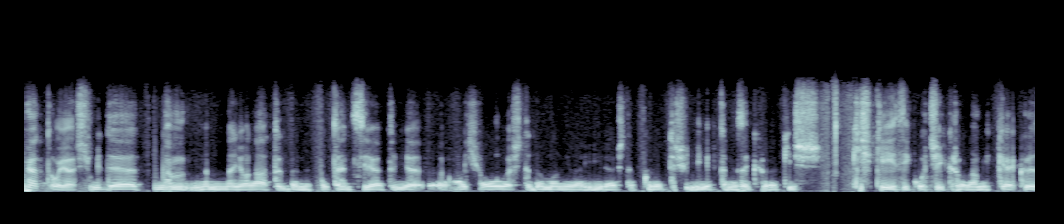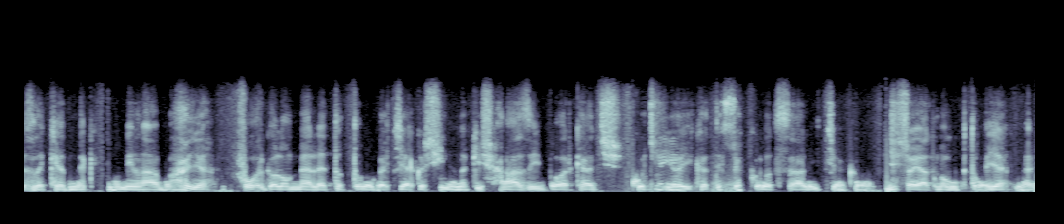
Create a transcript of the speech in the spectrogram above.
Hát olyasmi, de nem, nem nagyon látok benne potenciált. Ugye, hogyha olvastad a Manila írást, akkor ott is ugye írtam ezekről a kis, kis kézi kocsikról, amikkel közlekednek Manilába, hogy a forgalom mellett ott tologatják a sinen a kis házi barkács kocsijaikat, és akkor ott szállítják, a, és saját maguk tolják, mert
